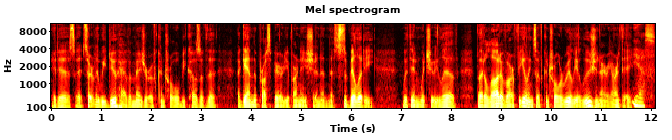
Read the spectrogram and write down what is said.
It is. Uh, certainly, we do have a measure of control because of the again, the prosperity of our nation and the stability within which we live. But a lot of our feelings of control are really illusionary, aren't they? Yes.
